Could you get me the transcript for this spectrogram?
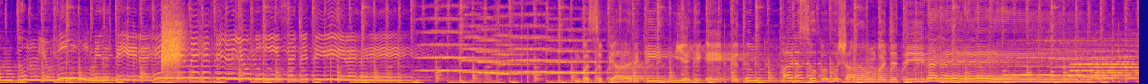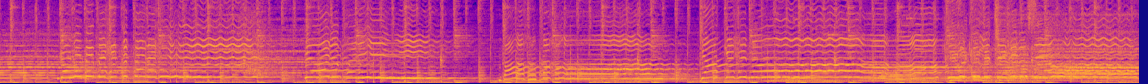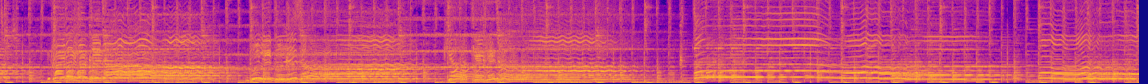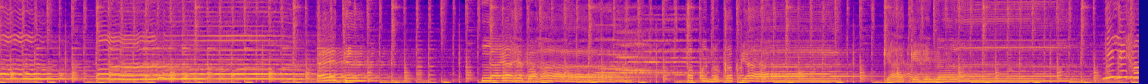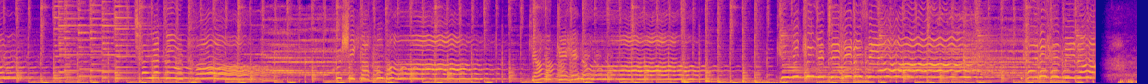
तुम यूँ ही मिलते रहे ही सजती रहे। बस प्यार की यही एक धुन, हर सुबह शाम बजती रहे। क्या कहना?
